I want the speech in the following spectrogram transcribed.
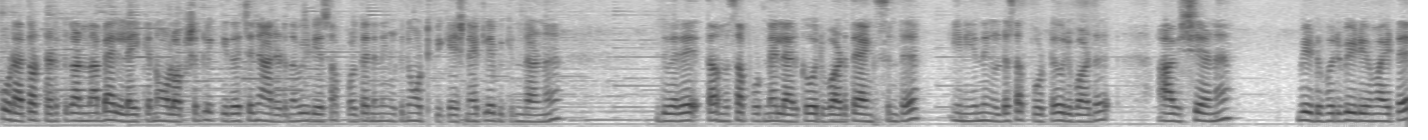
കൂടാതെ തൊട്ടടുത്ത് കാണുന്ന ബെല്ലൈക്കൺ ഓൾ ഓപ്ഷൻ ക്ലിക്ക് ചെയ്ത് വെച്ചാൽ ഞാനിടുന്ന വീഡിയോസ് അപ്പോൾ തന്നെ നിങ്ങൾക്ക് നോട്ടിഫിക്കേഷനായിട്ട് ലഭിക്കുന്നതാണ്. ഇതുവരെ തന്ന സപ്പോർട്ടിന് എല്ലാവർക്കും ഒരുപാട് താങ്ക്സ് ഉണ്ട്. ഇനിയും നിങ്ങളുടെ സപ്പോർട്ട് ഒരുപാട് ആവശ്യമാണ്. വീണ്ടും ഒരു വീഡിയോ ആയിട്ട്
